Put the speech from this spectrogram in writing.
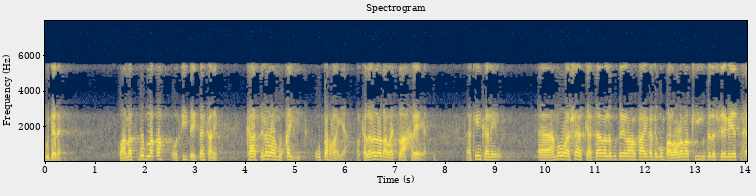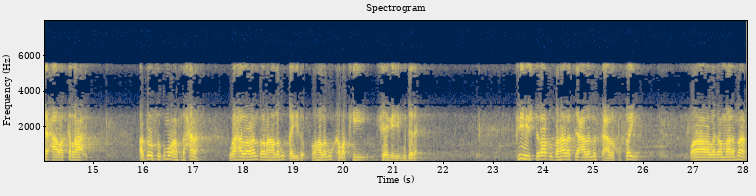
muddada. Waa nas mudlaqa oo sii daysan kani kaasina waa muqayid wuu dabraya. Marka labadooda la isla akriyaya laakiin kani ama waa shaadkaasaabaa lagu daynoo halkaa iga dhigun baa la odhanoo kii muddada sheegaya saxiixa baad ka raaci. Hadduu sugmu ansaxana waxaa la odhan doonaa ha lagu qaydo oo ha lagu kaba kii sheegayay muddada. Fiihi ishtiraadu dahaarati cala masxi cala alkufayn waa laga maarmaan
